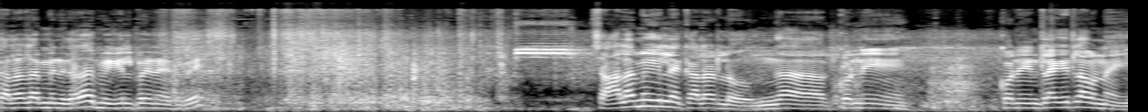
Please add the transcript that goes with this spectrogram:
కలర్లు అమ్మింది కదా మిగిలిపోయినవి. చాలా మిగిలినాయి కలర్లు. ఇంకా కొన్ని కొన్ని ఇంట్లోకి ఇట్లా ఉన్నాయి.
